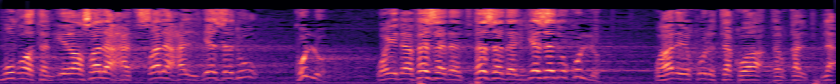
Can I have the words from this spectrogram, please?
مضغة إذا صلحت صلح الجسد كله وإذا فسدت فسد الجسد كله. وهذا يقول التقوى في القلب. لا.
